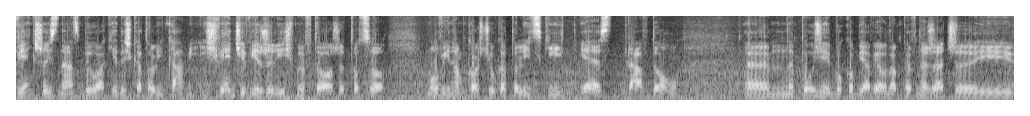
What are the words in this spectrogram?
Większość z nas była kiedyś katolikami i święcie wierzyliśmy w to, że to, co mówi nam Kościół katolicki, jest prawdą. Później Bóg objawiał nam pewne rzeczy i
